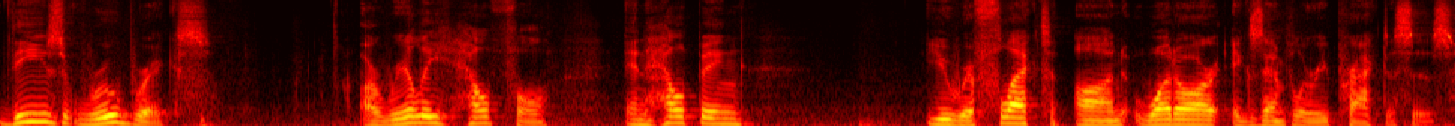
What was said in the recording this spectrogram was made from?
these rubrics are really helpful in helping you reflect on what are exemplary practices.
